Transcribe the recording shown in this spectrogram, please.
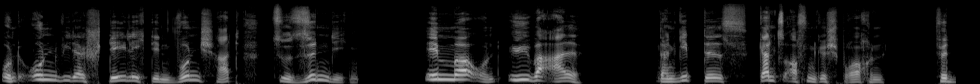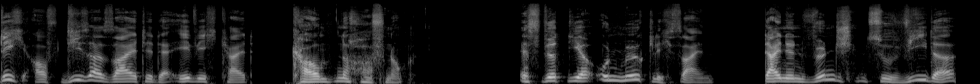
und unwiderstehlich den Wunsch hat, zu sündigen, immer und überall, dann gibt es, ganz offen gesprochen, für dich auf dieser Seite der Ewigkeit kaum noch Hoffnung. Es wird dir unmöglich sein, deinen Wünschen zuwider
